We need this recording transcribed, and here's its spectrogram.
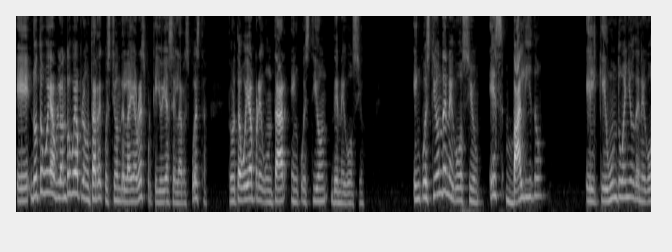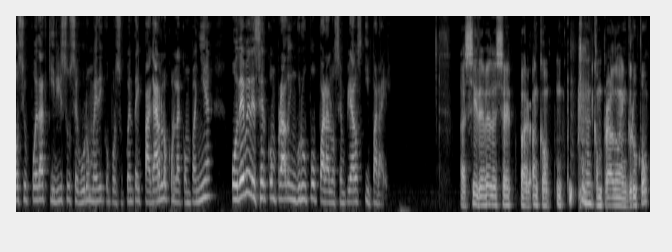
Eh, no te voy a hablar, no te voy a preguntar de cuestión del IRS porque yo ya sé la respuesta, pero te voy a preguntar en cuestión de negocio. En cuestión de negocio, ¿es válido el que un dueño de negocio pueda adquirir su seguro médico por su cuenta y pagarlo con la compañía o debe de ser comprado en grupo para los empleados y para él? Así debe de ser comprado en grupo,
